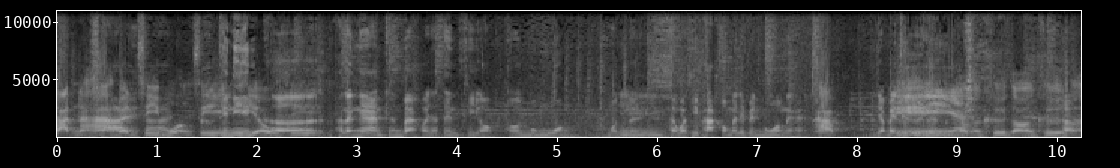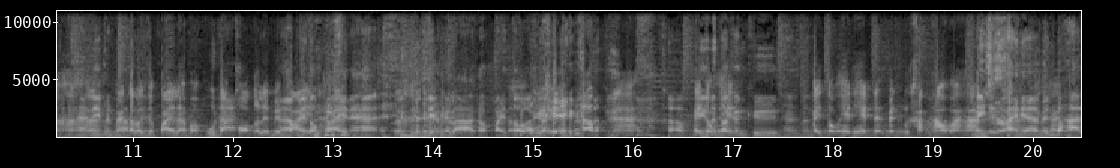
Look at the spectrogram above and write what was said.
สันนะฮะ ใช่เป็นสีม่วงสีที่นี่เขียวเอ่อสี พนักงานเครื่องแบบเขาจะเน้นสีออกโทนม่วงๆหมดเลย อืม แต่ว่าที่พักเขาไม่ได้เป็นม่วงนะฮะครับ อย่าไปลื่นนี่ไงตอนกลางคืนตอนกลางคืนครับนะฮะอันนี้เป็นแม่ภาพ กำลังจะไปแล้วพอพูดดักคอก็เลยไม่ไปาไม่ต้องไปนะฮะ เสียเวลาครับไปต่อโอเคครับ นะฮะครับไอ้นี่ตรงเป็นตอนเห็ดกลางคืนฮะตอนไอ้ตรงเห็ดเห็ดๆนั่นเป็นขับเฮาส์ป่ะฮะไม่ใช่หรือฮะว่าเป็นบ้าน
